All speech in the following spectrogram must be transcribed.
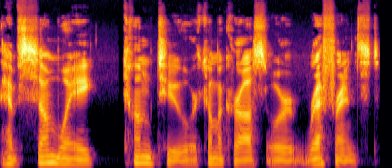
have some way come to or come across or referenced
